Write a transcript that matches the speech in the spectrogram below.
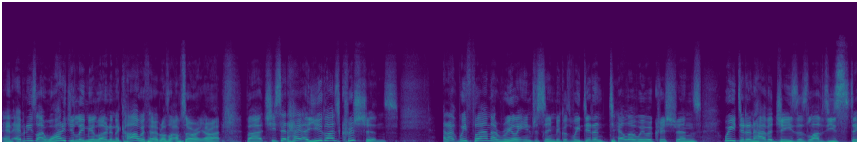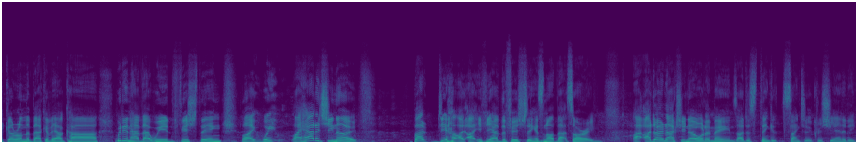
And Ebony's like, Why did you leave me alone in the car with her? But I was like, I'm sorry, all right. But she said, Hey, are you guys Christians? And I, we found that really interesting because we didn't tell her we were Christians. We didn't have a Jesus loves you sticker on the back of our car. We didn't have that weird fish thing. Like, we, like how did she know? But you know, I, I, if you have the fish thing, it's not that, sorry. I, I don't actually know what it means. I just think it's to Christianity.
